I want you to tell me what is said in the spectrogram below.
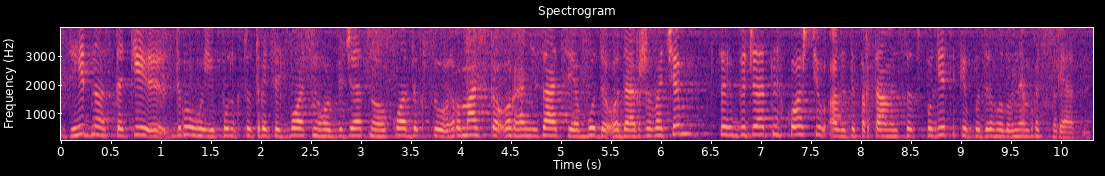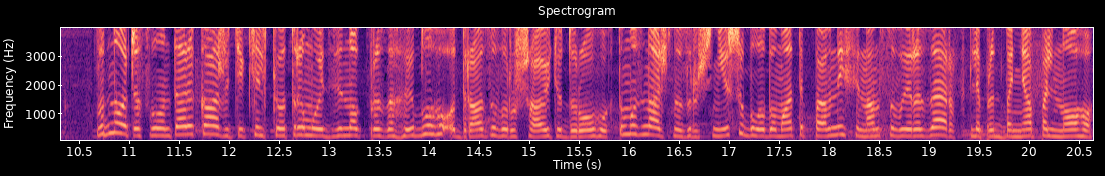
Згідно статті 2 пункту 38 бюджетного кодексу, громадська організація буде одержувачем цих бюджетних коштів, але департамент соцполітики буде головним розпорядником. Водночас волонтери кажуть, як тільки отримують дзвінок про загиблого, одразу вирушають у дорогу. Тому значно зручніше було би мати певний фінансовий резерв для придбання пального,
